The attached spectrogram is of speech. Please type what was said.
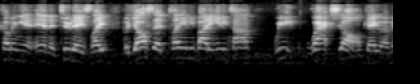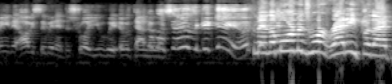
coming in, in two days late. But y'all said play anybody anytime. We wax y'all. Okay, I mean obviously we didn't destroy you. We, it was down to I one. said was a good game. Man, the Mormons weren't ready for that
